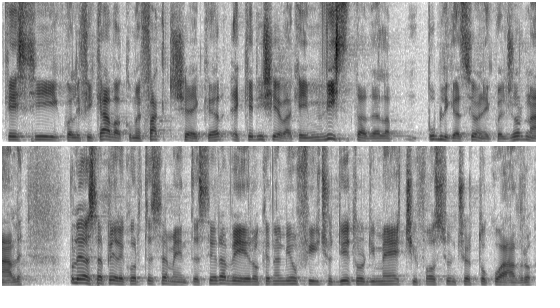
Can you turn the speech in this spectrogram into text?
che si qualificava come fact checker e che diceva che in vista della pubblicazione di quel giornale Voleva sapere cortesemente se era vero che nel mio ufficio dietro di me ci fosse un certo quadro,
